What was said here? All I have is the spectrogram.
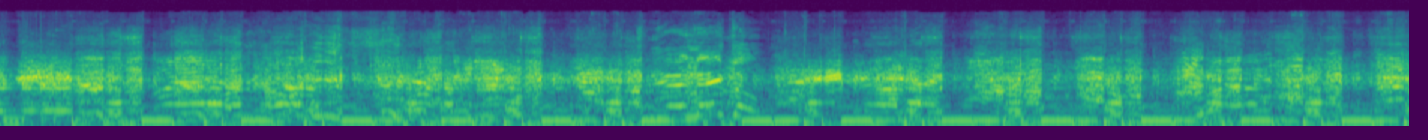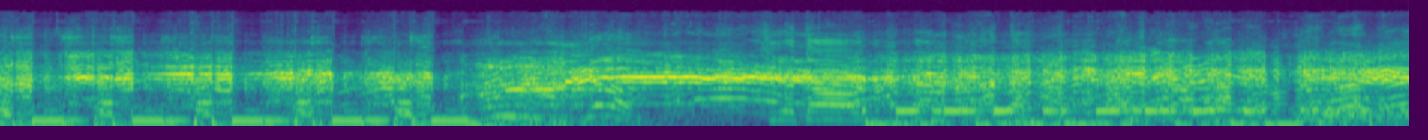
Kamagi! Mira Yellow! down!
